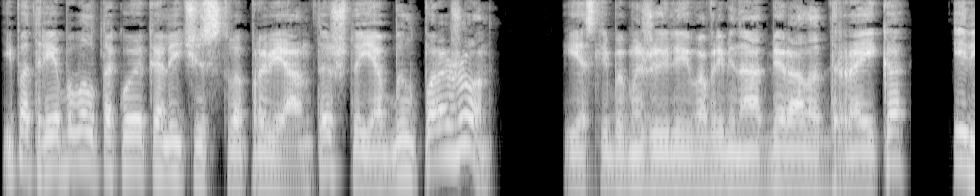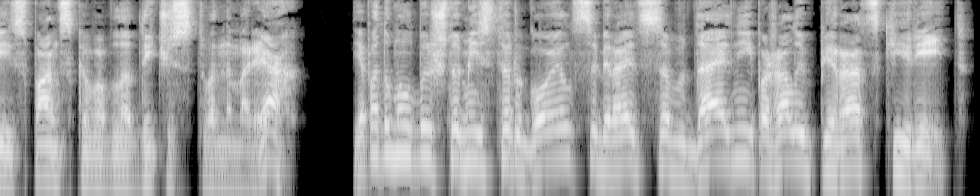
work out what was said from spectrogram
и потребовал такое количество провианта, что я был поражен. Если бы мы жили во времена адмирала Дрейка или испанского владычества на морях, я подумал бы, что мистер Гойл собирается в дальний, пожалуй, пиратский рейд.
